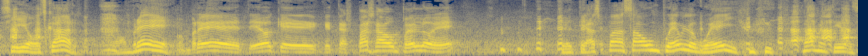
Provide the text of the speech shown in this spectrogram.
Sí, Oscar, hombre, Hombre, tío, que, que te has pasado un pueblo, ¿eh? Que te has pasado un pueblo, güey. No, mentiras.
